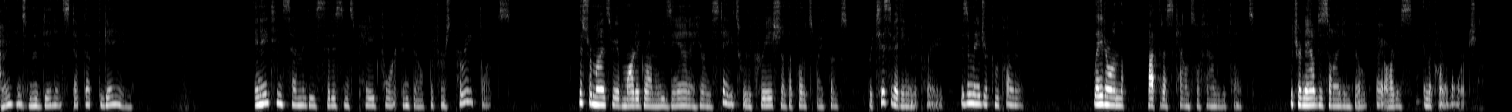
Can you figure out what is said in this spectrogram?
Ionians moved in and stepped up the game. In 1870, citizens paid for and built the first parade floats. This reminds me of Mardi Gras in Louisiana here in the States, where the creation of the floats by folks participating in the parade is a major component. Later on, the Patras Council founded the floats, which are now designed and built by artists in the Carnival Workshop.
